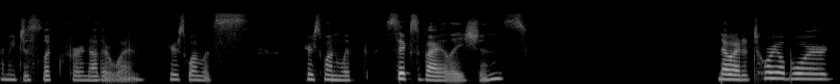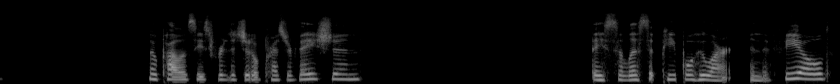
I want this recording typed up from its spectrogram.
Let me just look for another one. Here's one with here's one with six violations. No editorial board, no policies for digital preservation. They solicit people who aren't in the field.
